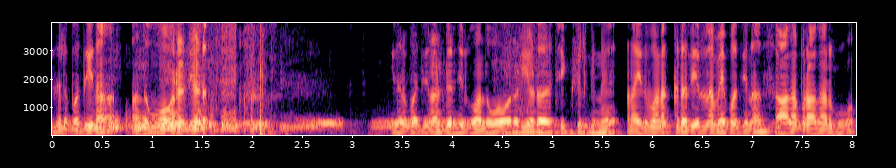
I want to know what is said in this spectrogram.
இதில் பார்த்தீங்கன்னா அந்த ஓவரடியோட இதில் பார்த்தீங்கன்னா தெரிஞ்சிருக்கும். அந்த ஓவரடியோட சிக்ஸ் இருக்குன்னு. ஆனால் இது வளர்க்குறது எல்லாமே பார்த்தீங்கன்னா சாதாப்பராக தான் இருக்கும்.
